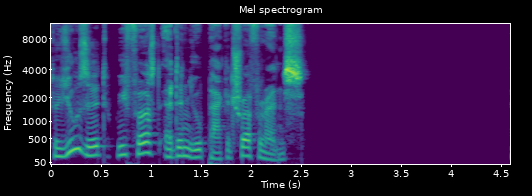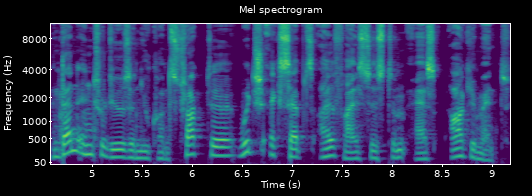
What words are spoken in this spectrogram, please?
To use it, we first add a new package reference, and then introduce a new constructor which accepts ifilesystem as argument.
